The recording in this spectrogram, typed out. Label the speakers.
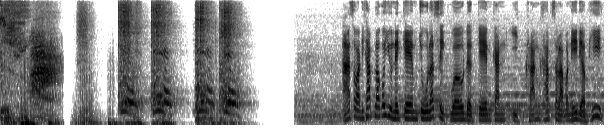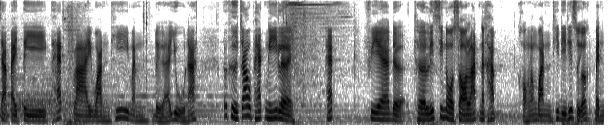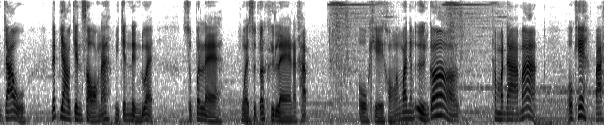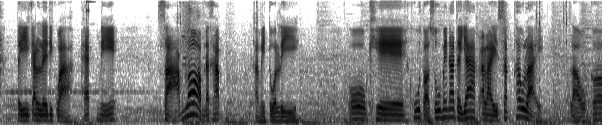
Speaker 1: อ่าสวัสดีครับ เราก็อยู่ในเกม Jurassic World The Game กันอีกครั้งนะครับสำหรับวันนี้เดี๋ยวพี่จะไปตีแพ็ครายวันที่มันเหลืออยู่นะ ก็คือเจ้าแพ็คนี้เลย แพ็ค Fear the t e r r i s i n o s a u r u s นะครับ ของรางวัลที่ดีที่สุดก็เป็นเจ้า เล็บยาวเจน 2 นะ มีเจน 1 ด้วยซูเปอร์แล หวยสุดก็คือแลนะครับ โอเคของรางวัลอย่างอื่นก็ธรรมดามาก โอเคไปตีกันเลยดีกว่า แพ็คนี้ 3 รอบนะครับอะมีตัวรีโอเค คู่ต่อสู้ไม่น่าจะยากอะไรสักเท่าไหร่ เราก็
